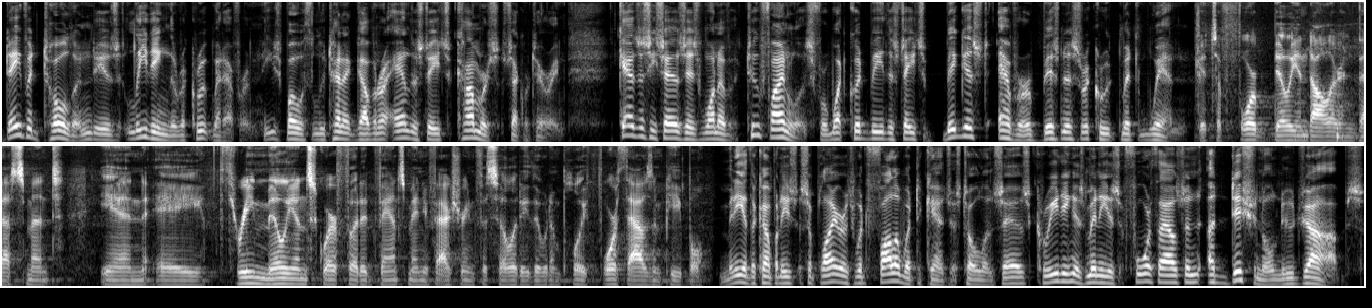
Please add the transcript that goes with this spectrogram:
David Toland is leading the recruitment effort. He's both lieutenant governor and the state's commerce secretary. Kansas, he says, is one of two finalists for what could be the state's biggest ever business recruitment win. It's a $4 billion investment in a 3 million square foot advanced manufacturing facility that would employ 4,000 people. Many of the company's suppliers would follow it to Kansas, Toland says, creating as many as 4,000 additional new jobs.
